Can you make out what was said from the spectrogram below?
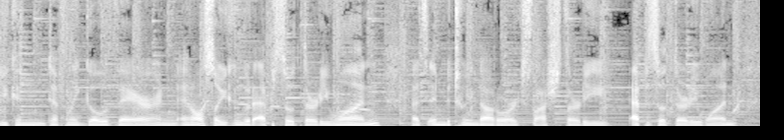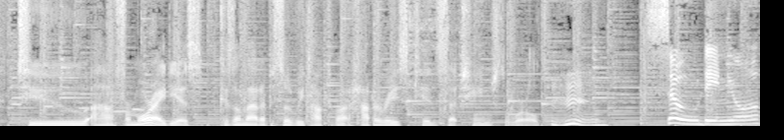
You can definitely go there and, and also you can go to episode 31 that's IMbetween.org slash 30 episode 31 to uh, for more ideas because on that episode we talked about how to raise kids that change the world So, Daniel,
